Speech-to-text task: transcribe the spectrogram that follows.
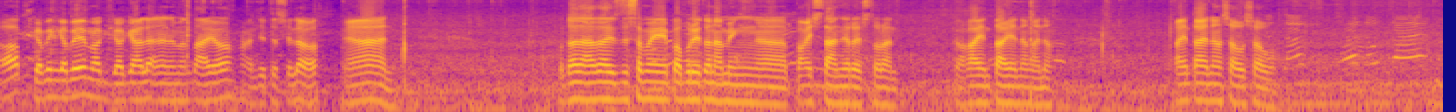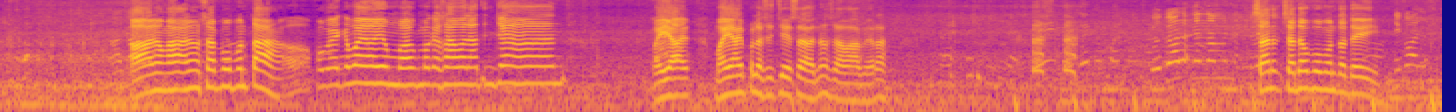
Up, gabing-gabi, maggagala na naman tayo. Andito sila, oh. Ayan. Punta na tayo sa may paborito naming ah, Pakistani restaurant. Kakain tayo ng ano. Kain tayo ng sausaw. Ah, ano nga, anong saan pupunta? Oh, kumay-kumay yung mag mag-asawa natin dyan. Mayayain, mayayain pala si Chesa ano, sa camera. Gagala na naman. Saan, saan daw pupunta, Day? Hindi ko alam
